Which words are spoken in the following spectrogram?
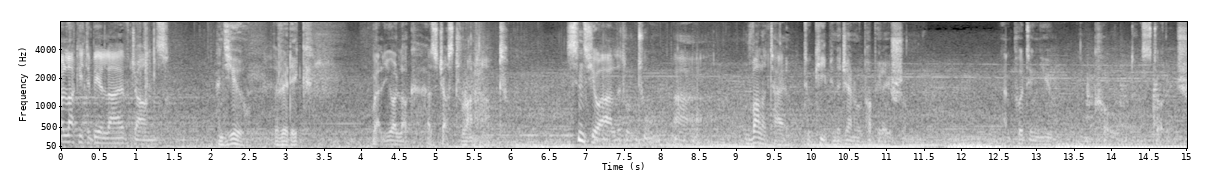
You're lucky to be alive, Johns. And you, Riddick, Well, your luck has just run out. Since you are a little too, uh, volatile to keep in the general population, I'm putting you in cold storage.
